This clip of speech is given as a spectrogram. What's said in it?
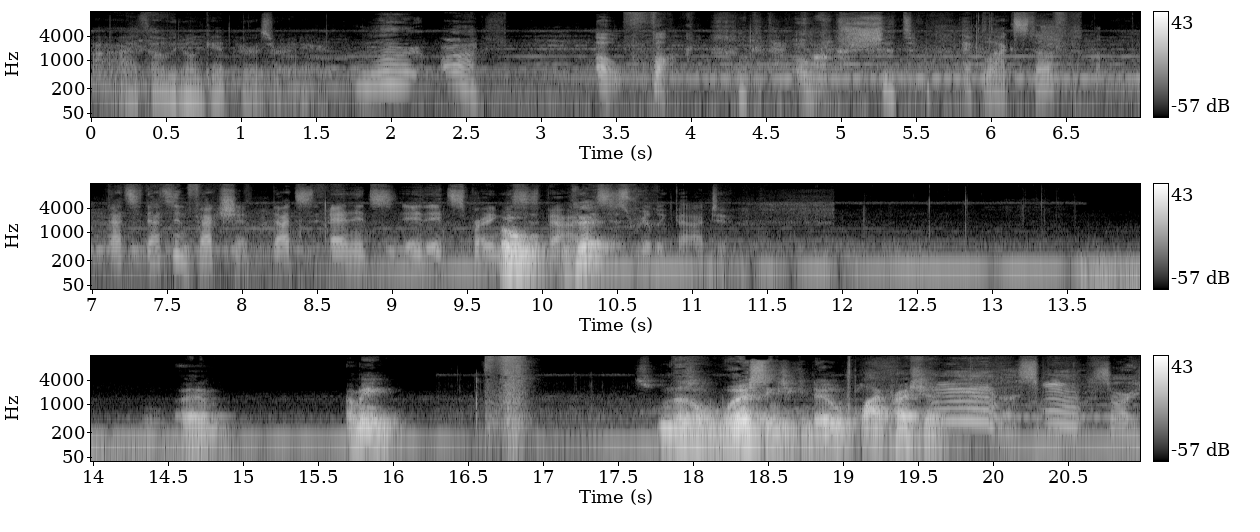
I thought we don't get bears around here. No, ah. Oh, fuck. Look at that. Oh shit. That black stuff? That's that's infection. That's and it's it, it's spreading. Oh, this is bad. is? This is really bad too. Um, I mean, there's worse things you can do. Apply pressure. Uh, sorry.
